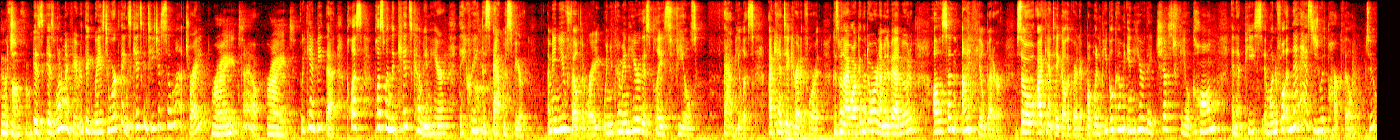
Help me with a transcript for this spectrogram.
that's which awesome. Is is one of my favorite th- ways to work things. Kids can teach us so much, right? Right. Oh. Right. We can't beat that. Plus, plus when the kids come in here, they create this atmosphere. I mean, you felt it, right? When you come in here, this place feels fabulous. I can't take credit for it because when I walk in the door and I'm in a bad mood, all of a sudden I feel better. So I can't take all the credit. But when people come in here, they just feel calm and at peace and wonderful. And that has to do with Parkville, too.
